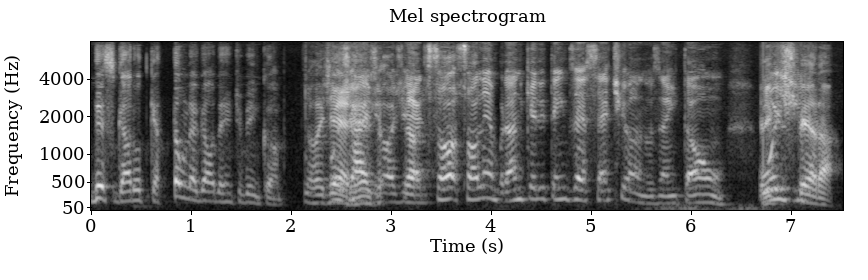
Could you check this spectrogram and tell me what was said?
desse garoto que é tão legal da gente ver em campo. Rogério, Rogério, Rogério só, só lembrando que ele tem 17 anos, né? Então, tem hoje. Que esperar.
